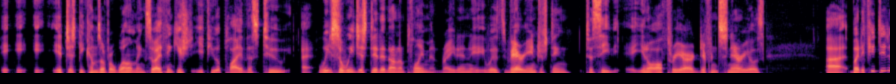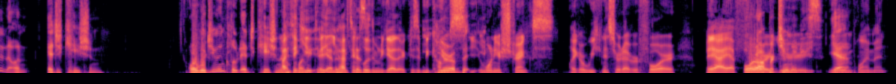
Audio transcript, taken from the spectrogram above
it, it, it- it just becomes overwhelming. So I think you sh- if you apply this to uh, we so we just did it on employment, right? And it was very interesting to see you know all three are different scenarios. Uh, but if you did it on education, or would you include education and I think you uh, you have to include them together because it becomes bit- one of your strengths, like a weakness or whatever. For yeah, I have Or for opportunities, Your, your yeah. employment.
